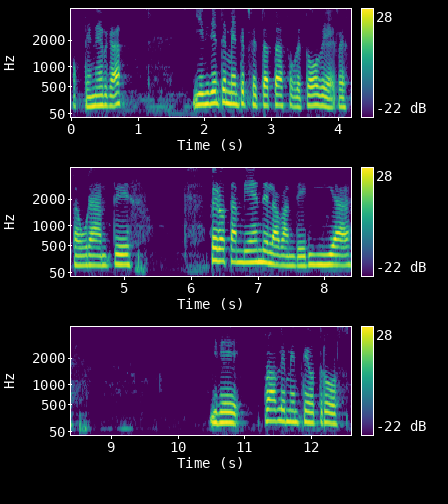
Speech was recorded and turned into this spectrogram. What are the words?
obtener gas. Y evidentemente pues, se trata sobre todo de restaurantes, pero también de lavanderías, y de probablemente otros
